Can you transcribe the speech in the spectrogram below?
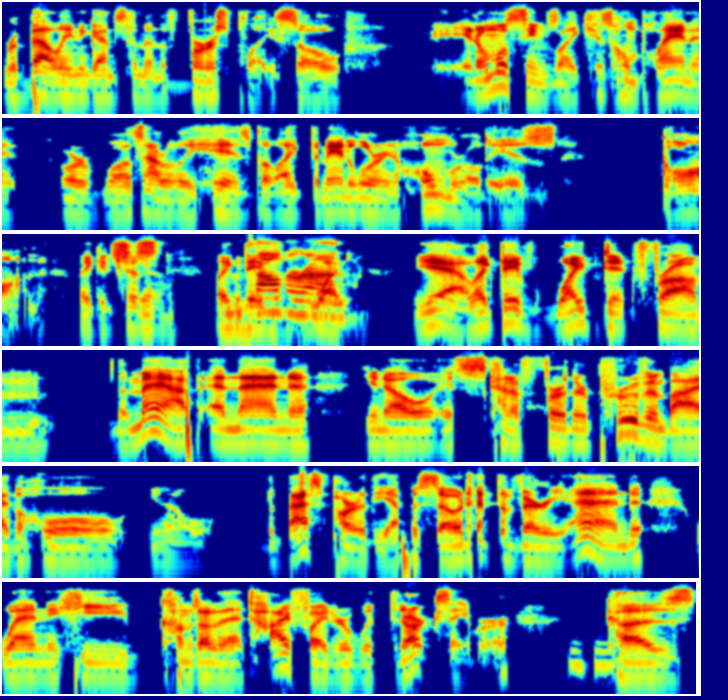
rebelling against them in the first place. So it almost seems like his home planet or well it's not really his but like the mandalorian homeworld is gone. Like it's just Yeah. like wiped, yeah, like they've wiped it from the map, and then you know it's kind of further proven by the whole, you know, the best part of the episode at the very end when he comes out of that Tie Fighter with the dark saber, mm-hmm. because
